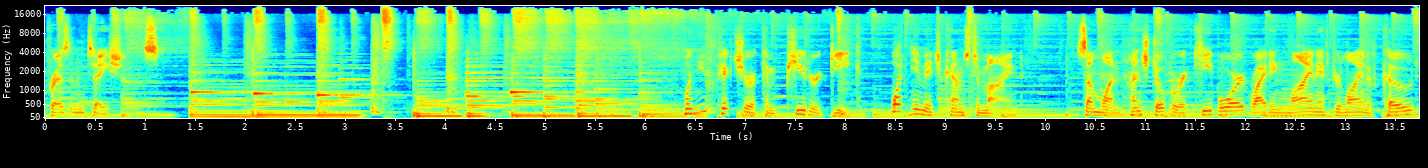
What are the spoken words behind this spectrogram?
presentations. When you picture a computer geek, what image comes to mind? Someone hunched over a keyboard writing line after line of code?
